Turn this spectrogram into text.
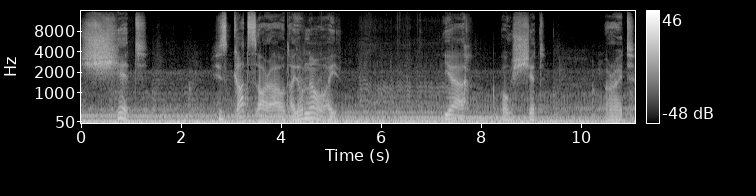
Shit. His guts are out. I don't know. I yeah. Oh shit. Alright.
